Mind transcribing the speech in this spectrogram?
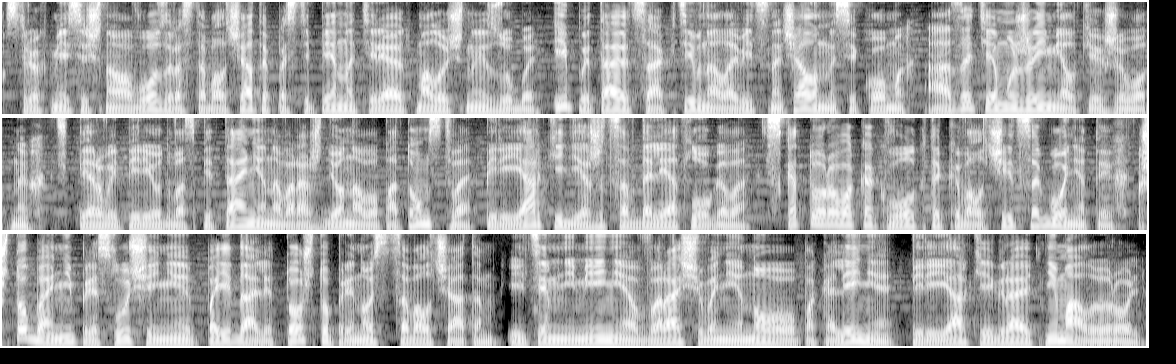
С трехмесячного возраста волчата постепенно теряют молочные зубы и пытаются активно ловить сначала насекомых, а затем уже и мелких животных. В первый период воспитания новорожденного потомства переярки держатся вдали от логова, с которого как волк, так и волчица гонят их, чтобы они при случае не поедали то, что приносится волчатам. И тем не менее, в выращивании нового поколения переярки играют немалую роль.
